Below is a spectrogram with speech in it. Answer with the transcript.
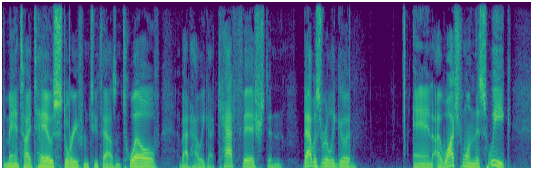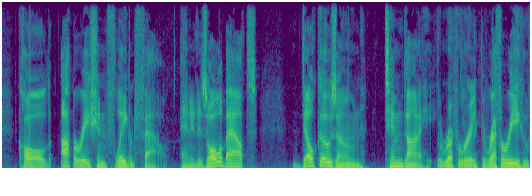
the Manti Te'o story from 2012, about how he got catfished, and that was really good. And I watched one this week called Operation Flagrant Foul, and it is all about Delco's own Tim Donaghy, The referee. the referee who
